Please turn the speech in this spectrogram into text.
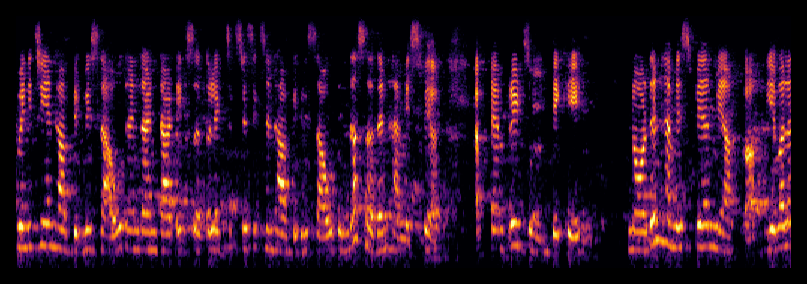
23 and half degree south and the antarctic circle at 66 and half degree south in the southern hemisphere अब temperate zone देखिए northern hemisphere में आपका ये वाला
